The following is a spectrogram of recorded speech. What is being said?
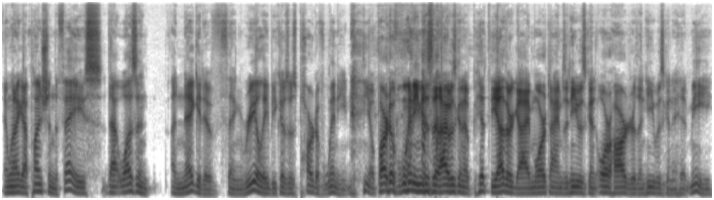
And when I got punched in the face, that wasn't a negative thing really because it was part of winning. you know, part of winning is that I was going to hit the other guy more times than he was going or harder than he was going to hit me,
